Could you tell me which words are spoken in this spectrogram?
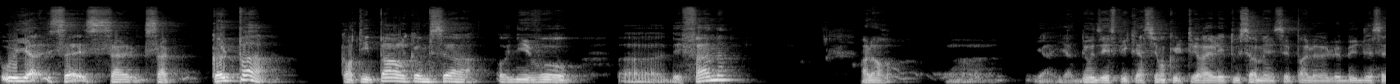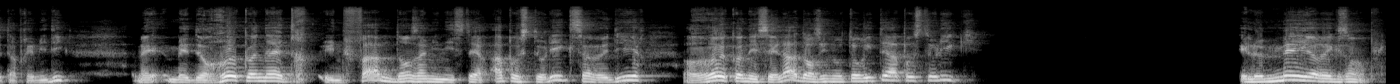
où il y a, ça, ça, colle pas. Quand il parle comme ça au niveau euh, des femmes, alors euh, il y a, a d'autres explications culturelles et tout ça, mais c'est pas le, le, but de cet après-midi. Mais, mais de reconnaître une femme dans un ministère apostolique, ça veut dire reconnaissez-la dans une autorité apostolique. Et le meilleur exemple,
